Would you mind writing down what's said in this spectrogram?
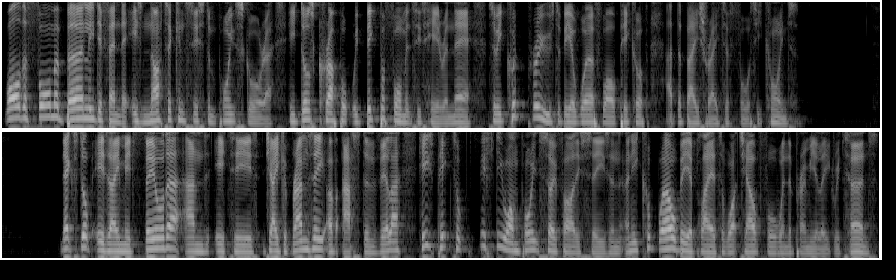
While the former Burnley defender is not a consistent point scorer, he does crop up with big performances here and there, so he could prove to be a worthwhile pickup at the base rate of 40 coins. Next up is a midfielder, and it is Jacob Ramsey of Aston Villa. He's picked up 51 points so far this season, and he could well be a player to watch out for when the Premier League returns.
